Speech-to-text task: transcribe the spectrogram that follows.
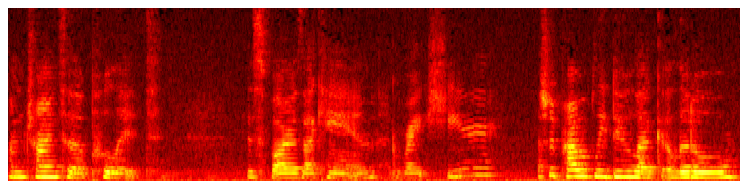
I'm trying to pull it as far as I can. Right here. I should probably do like a little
